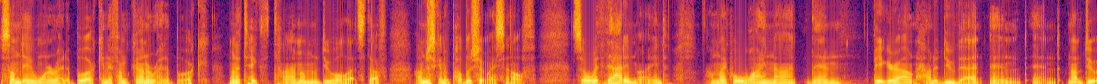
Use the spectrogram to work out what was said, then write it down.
someday want to write a book, and if I'm gonna write a book, I'm gonna take the time. I'm gonna do all that stuff. I'm just gonna publish it myself. So with that in mind, I'm like, well, why not then figure out how to do that and and not do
